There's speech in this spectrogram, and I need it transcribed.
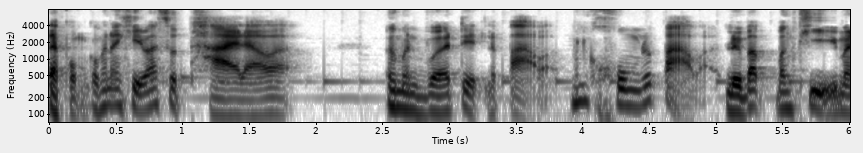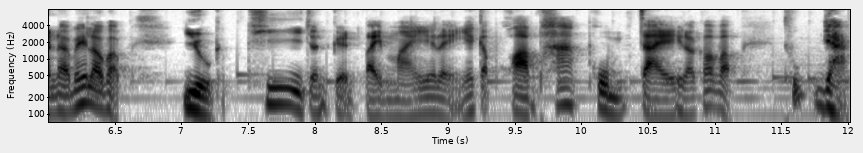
แต่ผมก็มานั่งคิดว่าสุดท้ายแล้วอะเออมัน worth it หรือเปล่าอะมันคุ้มหรือเปล่าอะหรือแบบบางทีมันทำให้เราแบบอยู่กับที่จนเกินไปไหมอะไรอย่างเงี้ยกับความภาคภูมิใจแล้วก็แบบทุกอย่าง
